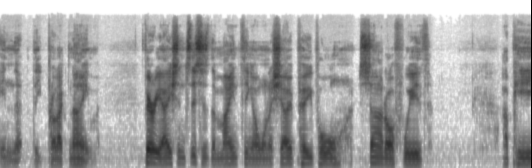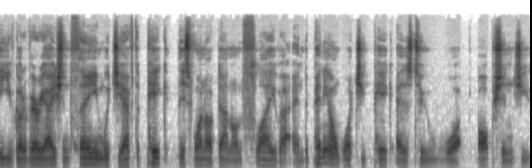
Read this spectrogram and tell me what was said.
in the, the product name variations. This is the main thing I want to show people. Start off with up here you've got a variation theme which you have to pick. This one I've done on flavor and depending on what you pick as to what options you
